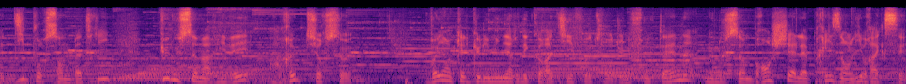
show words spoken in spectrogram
et 10% de batterie que nous sommes arrivés à Rupture-Saône. Voyant quelques luminaires décoratifs autour d'une fontaine, nous nous sommes branchés à la prise en libre accès.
